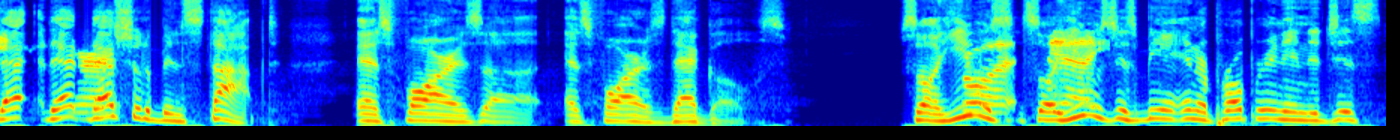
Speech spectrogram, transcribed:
that that right. that should have been stopped as far as uh as far as that goes. So he was so yeah. he was just being inappropriate and just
